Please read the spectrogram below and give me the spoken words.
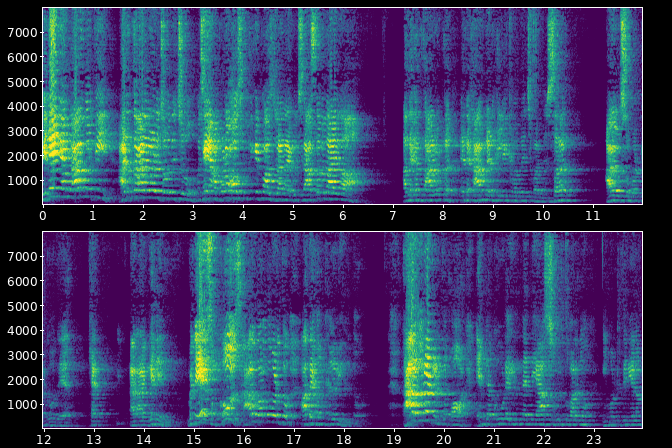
പിന്നെ ഞാൻ വേറെ നിർത്തി. അടുത്ത ആളുകളോട് ചോദിച്ചു പക്ഷേ അപ്പോളോ ഹോസ്പിറ്റലിലേക്ക് പാസ്റ്റാണ് കൊച്ചി രാഷ്ട്രപതായതാ അദ്ദേഹം താഴോട്ട് എന്റെ കാറിന്റെ അടുക്കിലേക്ക് വന്നേച്ച് പറഞ്ഞു sir I also want go there get in car തുറന്നു കൊടുത്തു. അദ്ദേഹം കയറിയിരുന്നു കാർ മുന്നോട്ട് എടുത്തപ്പോൾ എന്റെ കൂടെ ഇരുന്ന് എന്റെ ആ സുഹൃത്ത് പറഞ്ഞു ഇങ്ങോട്ട് തിരിയണം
